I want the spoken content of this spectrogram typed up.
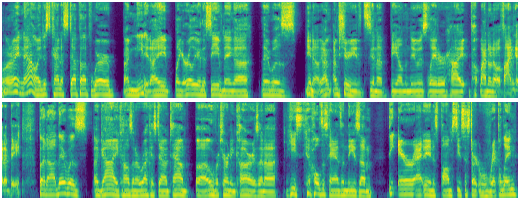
Well, right now, I just kind of step up where I'm needed. I like earlier this evening. Uh, there was you know, I'm, I'm sure it's gonna be on the news later. I I don't know if I'm gonna be, but uh, there was a guy causing a ruckus downtown, uh, overturning cars, and uh, he, holds his hands in these um the air in his palm seems to start rippling,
